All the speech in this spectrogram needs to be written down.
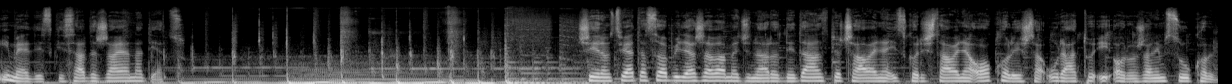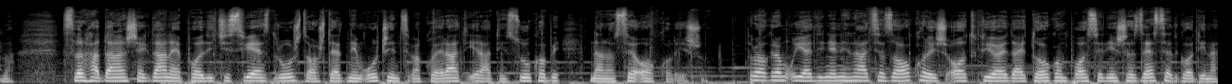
i medijski sadržaja na djecu. Širom svijeta se obilježava Međunarodni dan spječavanja iskorištavanja okoliša u ratu i oružanim sukobima. Svrha današnjeg dana je podići svijest društva o štetnim učincima koje rat i ratni sukobi nanose okolišu. Program Ujedinjenih nacija za okoliš otkrio je da je tokom posljednjih 60 godina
